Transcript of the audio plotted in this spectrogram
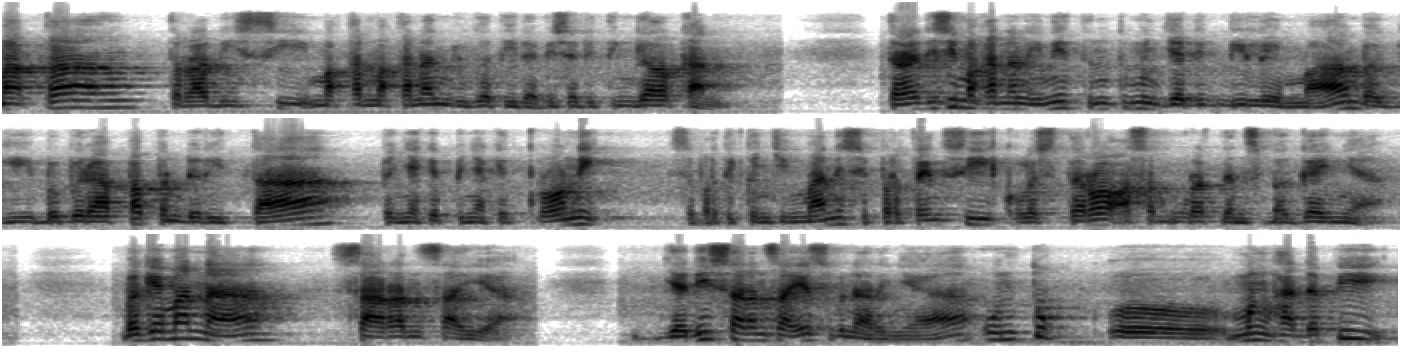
maka tradisi makan makanan juga tidak bisa ditinggalkan tradisi makanan ini tentu menjadi dilema bagi beberapa penderita penyakit-penyakit kronik seperti kencing manis, hipertensi, kolesterol, asam urat dan sebagainya. Bagaimana saran saya? Jadi saran saya sebenarnya untuk e, menghadapi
